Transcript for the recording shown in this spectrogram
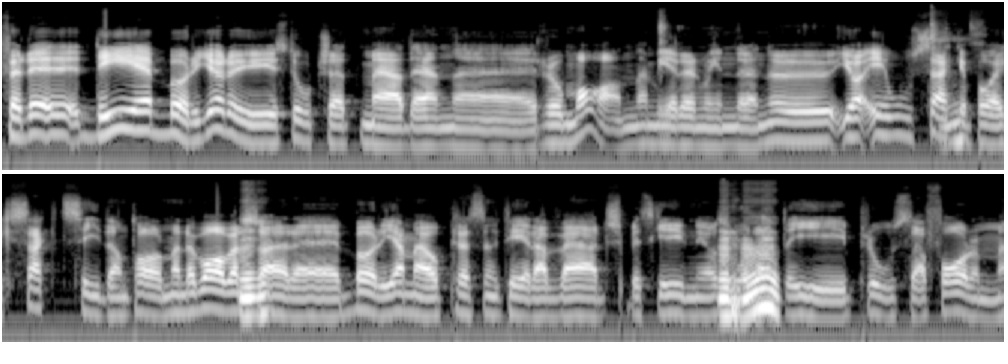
För det, det började ju i stort sett med en eh, roman mer eller mindre. Nu, jag är osäker mm. på exakt sidantal, men det var väl mm. så här eh, börja med att presentera världsbeskrivning och mm. sådant i prosaform.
